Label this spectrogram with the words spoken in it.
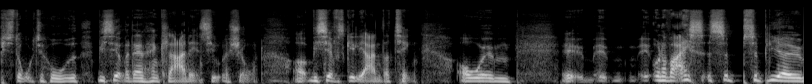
pistol til hovedet. Vi ser, hvordan han klarer den situation, og vi ser forskellige andre ting. Og øhm, øh, øh, øh, undervejs så, så bliver... Øh,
